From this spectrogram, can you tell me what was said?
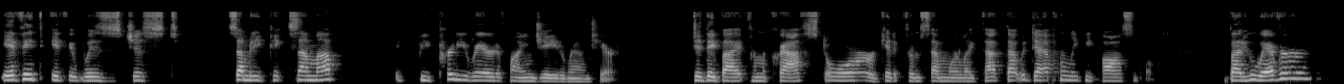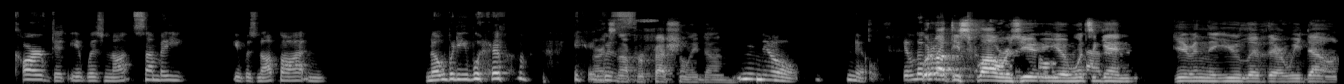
if it if it was just somebody picked some up, it'd be pretty rare to find jade around here. did they buy it from a craft store or get it from somewhere like that? That would definitely be possible. But whoever carved it, it was not somebody, it was not bought and nobody would have. It Or was it's not professionally done. no, no. It What about like these flowers? You, you once again, given that you live there, we don't.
